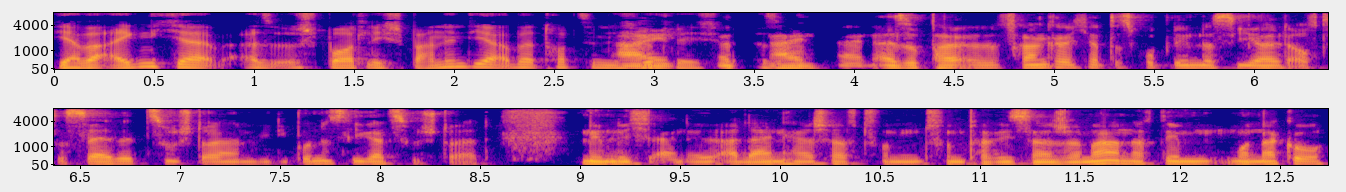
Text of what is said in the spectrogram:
Ja, aber eigentlich ja, also sportlich spannend, ja, aber trotzdem nicht Nein, wirklich. Also, nein, nein. Also Pa- Frankreich hat das Problem, dass sie halt auf dasselbe zusteuern, wie die Bundesliga zusteuert, nämlich eine Alleinherrschaft von, von Paris Saint-Germain, nachdem Monaco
